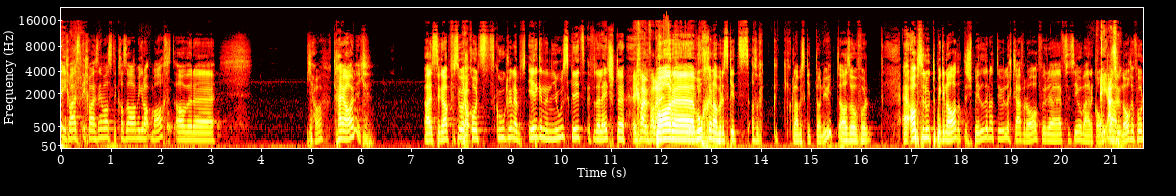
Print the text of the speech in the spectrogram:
ich weiß ich weiß nicht, was der Kasami gerade macht, aber äh, ja, keine Ahnung. Also gerade versucht ja. kurz zu googeln, ob es irgendeine News gibt von den letzten paar äh, Wochen, aber es gibt, also ich, ich glaube, es gibt da nichts. Also für äh, absoluter begnadeter Spieler natürlich, keine Frage. Für äh, FC Sion wäre Gold also, nach wie vor.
